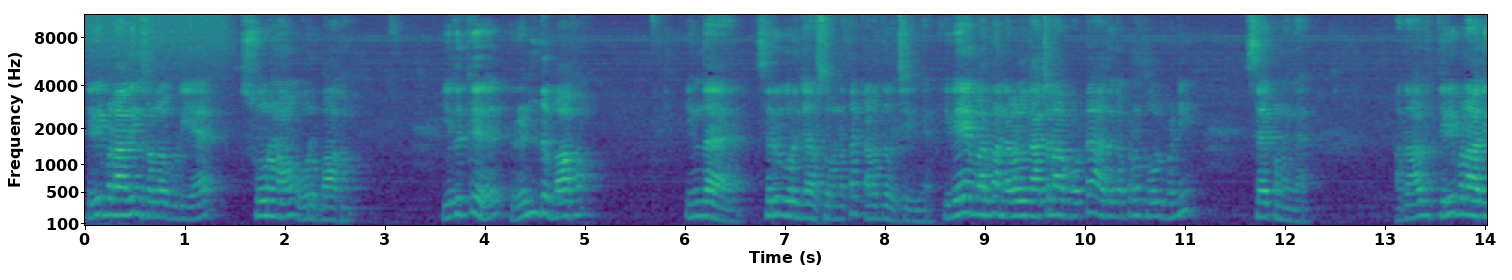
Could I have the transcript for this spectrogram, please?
திரிபலாதின்னு சொல்லக்கூடிய சூரணம் ஒரு பாகம். இதுக்கு ரெண்டு பாகம். இந்த சிறு குறிஞ்சா சூரணத்தை கலந்து வச்சுக்கோங்க. இதே மாதிரி தான் நிழல் காய்ச்சலாக போட்டு அதுக்கப்புறம் தூள் பண்ணி சேர்க்கணுங்க. அதாவது திரிபலாதி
